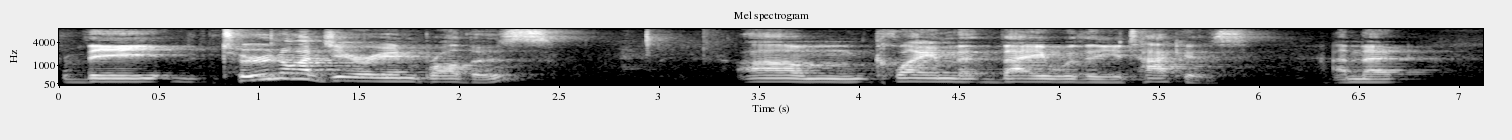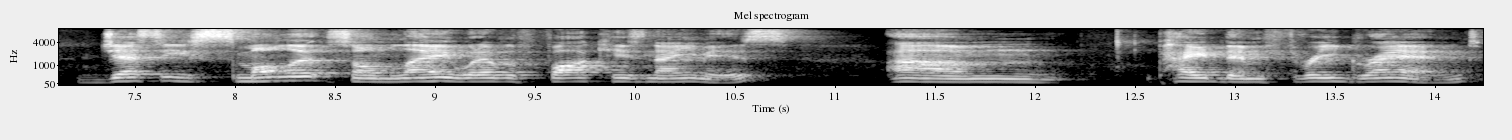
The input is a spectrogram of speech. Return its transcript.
The two Nigerian brothers um, claim that they were the attackers, and that Jesse Smollett, Somlay, whatever the fuck his name is, um, paid them three grand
